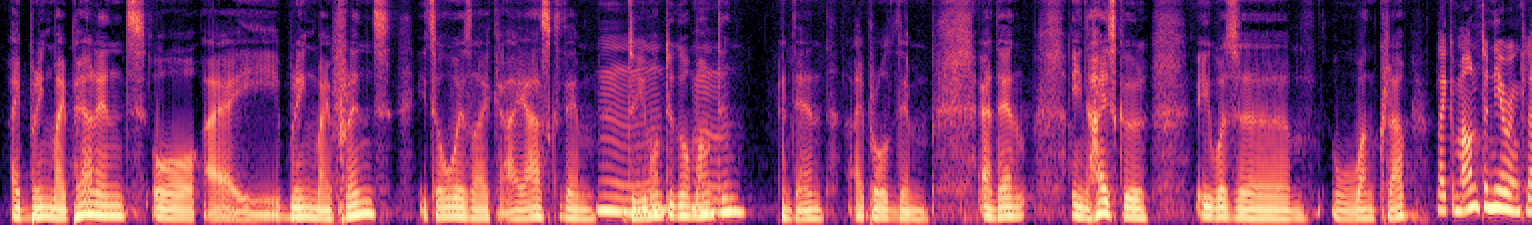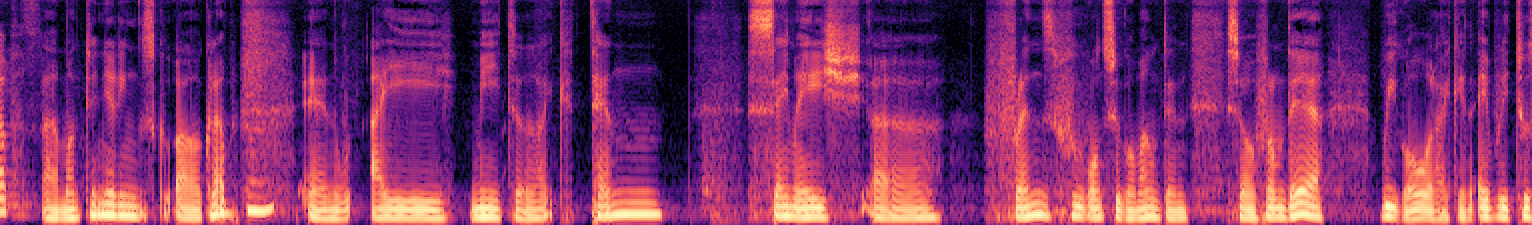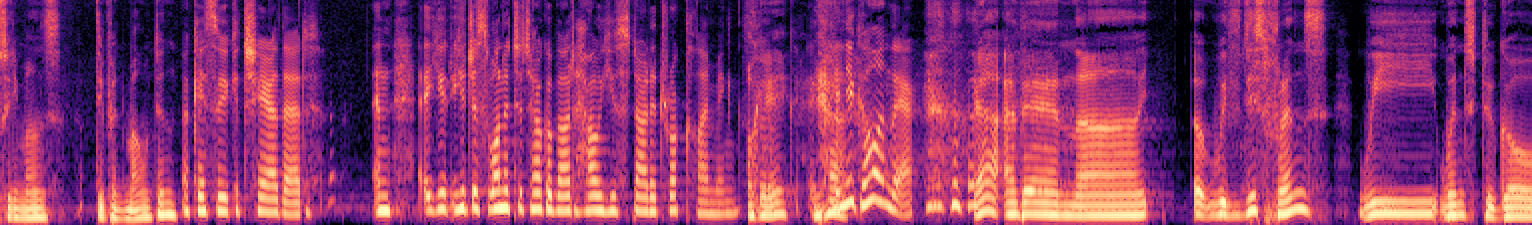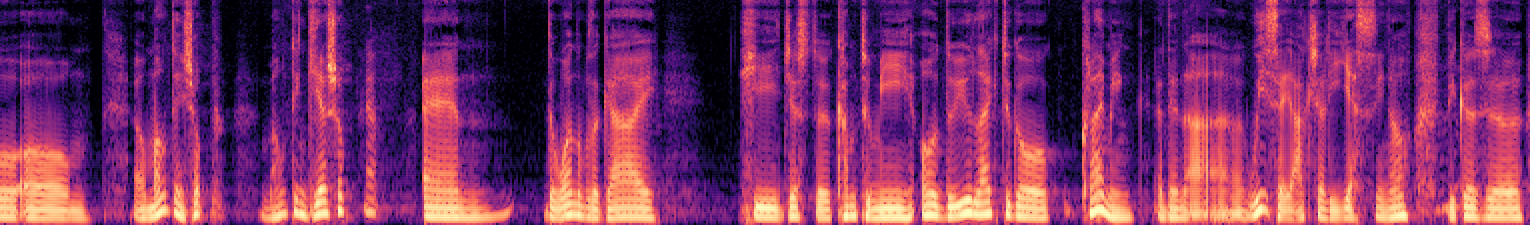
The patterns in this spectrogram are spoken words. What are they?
I bring my parents or I bring my friends. It's always like I ask them, "Do you want to go mountain?" And then I brought them. And then in high school, it was um, one club Like a mountaineering club. a mountaineering school, uh, club, and I meet uh, like ten same age uh, friends who wants to go mountain. So from there, we go like in every two three months, different mountain. Okay, so you could share that. And uh, you you just wanted to talk about how you started rock climbing. So Okay, yeah. Can you go on there? yeah, and then uh, uh, with these friends, we went to go um, a mountain shop, mountain gear shop. yeah. and the one of the guy he just uh, come to me oh do you like to go climbing and then uh, we say actually yes you know because uh,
